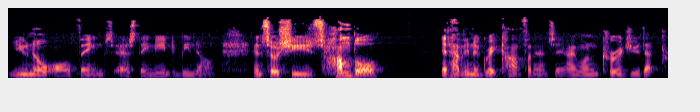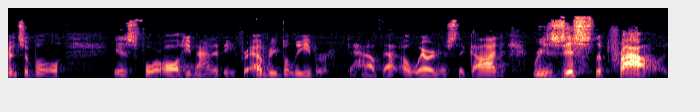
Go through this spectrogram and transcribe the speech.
You know all things as they need to be known. And so she's humble, yet having a great confidence. And I want to encourage you that principle is for all humanity, for every believer to have that awareness that God resists the proud,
